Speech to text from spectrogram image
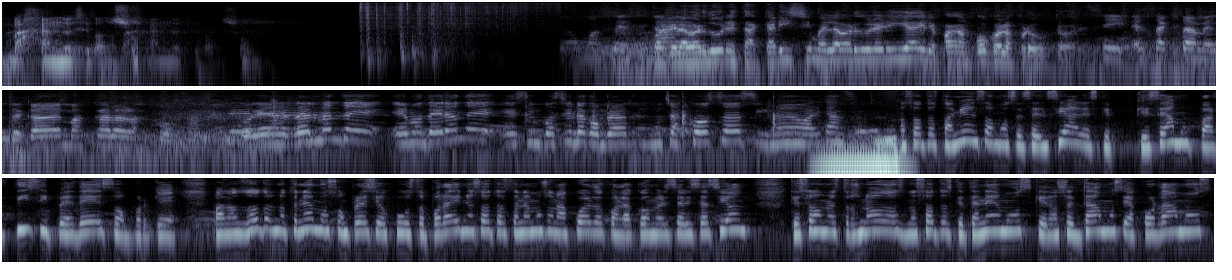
bajando ese consumo. Porque la verdura está carísima en la verdulería y le pagan poco a los productores. Sí, exactamente, cada vez más caras las cosas. Porque realmente en Monte Grande es imposible comprar muchas cosas y no alcanza. Nosotros también somos esenciales que, que seamos partícipes de eso, porque para nosotros no tenemos un precio justo. Por ahí nosotros tenemos un acuerdo con la comercialización, que son nuestros nodos, nosotros que tenemos, que nos sentamos y acordamos.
